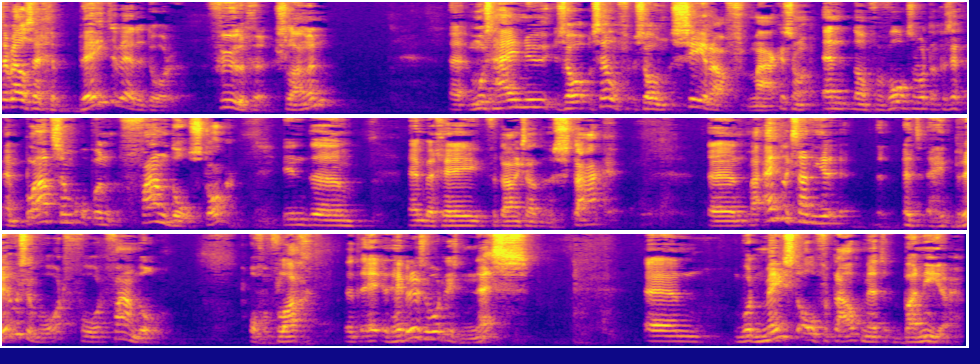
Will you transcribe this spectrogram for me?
terwijl zij gebeten werden door vurige slangen, uh, moest hij nu zo, zelf zo'n seraf maken. Zo en dan vervolgens wordt er gezegd, en plaats hem op een vaandelstok. In de MBG-vertaling staat een staak. Maar eigenlijk staat hier het Hebreeuwse woord voor vaandel. Of een vlag. Het, het Hebreeuwse woord is nes. En wordt meestal vertaald met banier.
